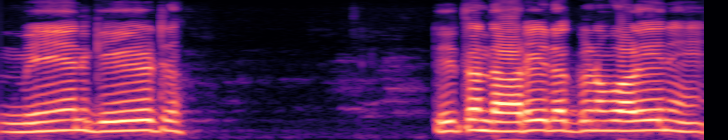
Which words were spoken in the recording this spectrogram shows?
ਮੇਨ ਗੇਟ ਤੇ ਤੰਦਾਰੇ ਲੱਗਣ ਵਾਲੇ ਨੇ,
